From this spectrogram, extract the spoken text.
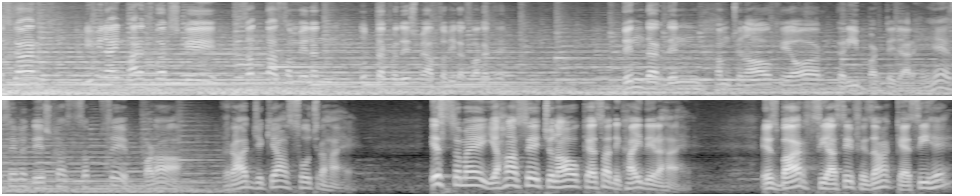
नमस्कार। टीवी नाइन भारतवर्ष के सत्ता सम्मेलन, उत्तर प्रदेश में आप सभी का स्वागत है। दिन दर दिन हम चुनाव के और करीब बढ़ते जा रहे हैं। ऐसे में देश का सबसे बड़ा राज्य क्या सोच रहा है? इस समय यहाँ से चुनाव कैसा दिखाई दे रहा है? इस बार सियासी फिजा कैसी है?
